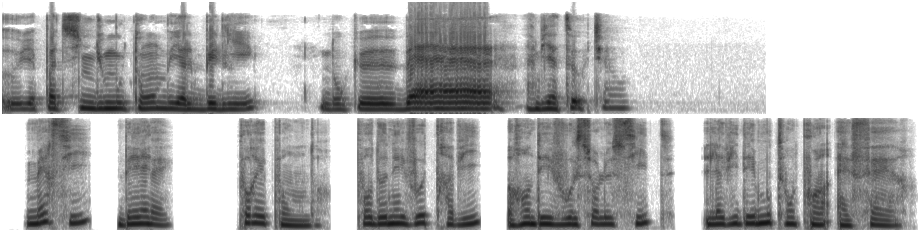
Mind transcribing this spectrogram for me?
Il n'y a pas de signe du mouton, mais il y a le bélier. Donc, ben, à bientôt. Ciao. Merci, BLA. Pour répondre, pour donner votre avis, rendez-vous sur le site lavidemouton.fr.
